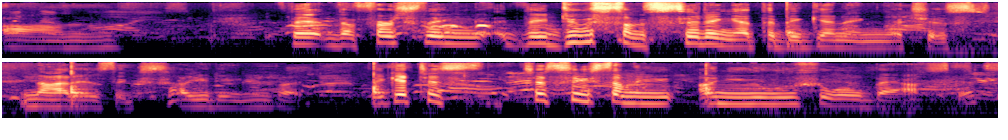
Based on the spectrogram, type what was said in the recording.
Um, the, the first thing, they do some sitting at the beginning, which is not as exciting, but they get to, to see some unusual baskets.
